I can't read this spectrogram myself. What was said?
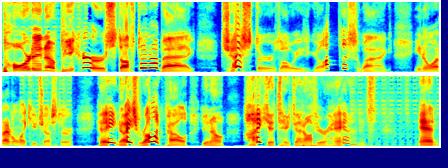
Poured in a beaker or stuffed in a bag. Chester's always got the swag. You know what? I don't like you, Chester. Hey, nice relic, pal. You know, I could take that off your hands. And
